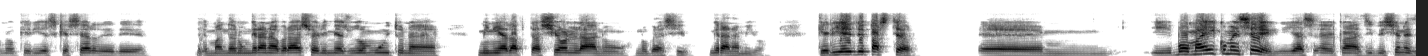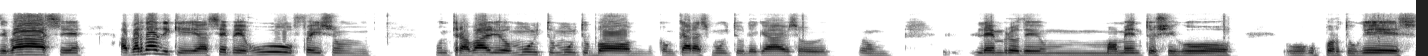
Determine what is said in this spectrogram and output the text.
não queria esquecer de, de, de mandar um grande abraço, ele me ajudou muito na minha adaptação lá no, no Brasil, grande amigo, que ele é de Pasteur. É, e, bom, aí comecei as, eh, com as divisões de base, a verdade é que a CBRU fez um, um trabalho muito, muito bom, com caras muito legais. Eu, eu lembro de um momento chegou o, o português,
